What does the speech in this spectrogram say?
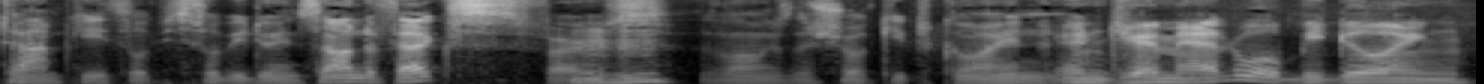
Tom Keith will still be doing sound effects as far as as long as the show keeps going. And Jim Ed will be doing.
